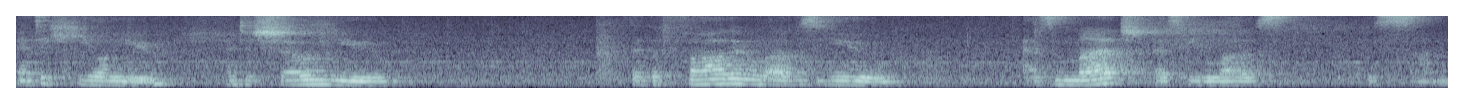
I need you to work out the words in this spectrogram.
and to heal you and to show you that the Father loves you as much as he loves his Son.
